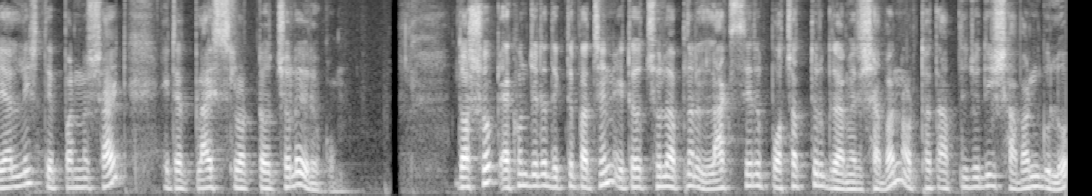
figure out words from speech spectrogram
বিয়াল্লিশ, তেপ্পান্ন, ষাট, এটার প্রাইস স্লটটা হচ্ছিল এরকম। দর্শক, এখন যেটা দেখতে পাচ্ছেন, এটা হচ্ছে হলো আপনার লাক্সের পঁচাত্তর গ্রামের সাবান। অর্থাৎ আপনি যদি সাবানগুলো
